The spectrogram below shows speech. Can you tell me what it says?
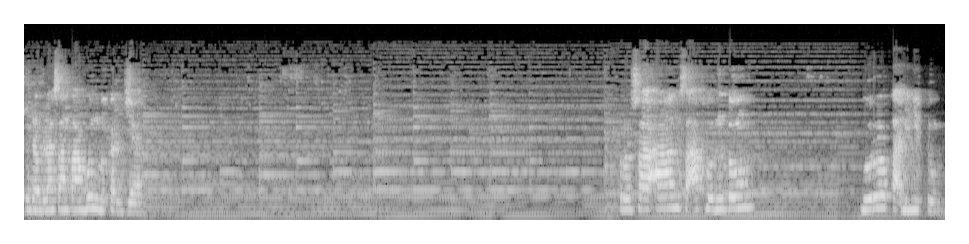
sudah belasan tahun bekerja. Perusahaan saat untung, buruh tak dihitung.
